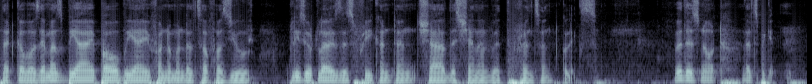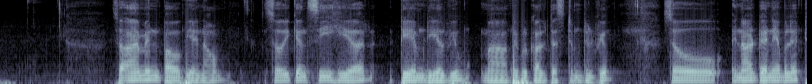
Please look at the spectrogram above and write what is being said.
that covers MSBI, Power BI, fundamentals of Azure. Please utilize this free content, share this channel with friends and colleagues. With this note, let's begin. So I am in Power BI now. So you can see here TMDL view, uh, people call it as TMDL view. So in order to enable it,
